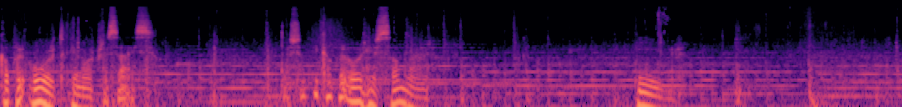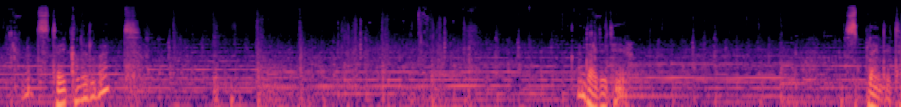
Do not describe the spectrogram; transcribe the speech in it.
Copper ore to be more precise. There should be copper ore here somewhere. Here. Let's take a little bit. And add it here. Splendid.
